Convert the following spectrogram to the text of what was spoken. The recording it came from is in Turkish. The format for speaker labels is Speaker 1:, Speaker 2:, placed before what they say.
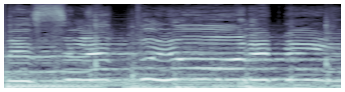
Speaker 1: Misli duyar bir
